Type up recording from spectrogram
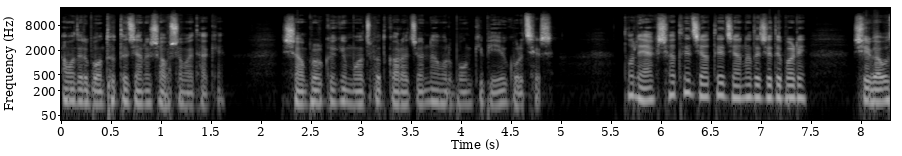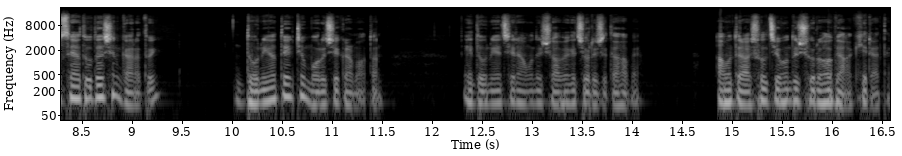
আমাদের বন্ধুত্ব যেন সবসময় থাকে। সম্পর্ককে মজবুত করার জন্য আমার বোনকে বিয়েও করছিস। তাহলে একসাথে যাতে জানাতে যেতে পারে সে ব্যবস্থা এত উদাসীন কেন তুই? দুনিয়া তো একটি মরুচিকার মতন। এই দুনিয়া ছেড়ে আমাদের সবাইকে চলে যেতে হবে। আমাদের আসল জীবন তো শুরু হবে আখিরাতে।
